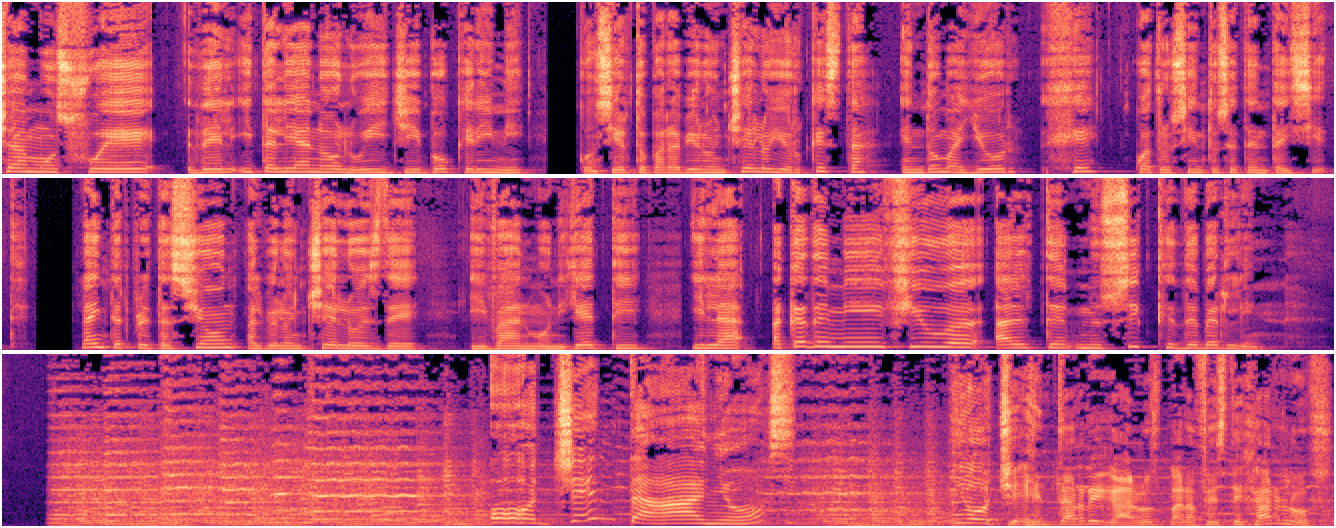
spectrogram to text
Escuchamos fue del italiano Luigi Boccherini, concierto para violonchelo y orquesta en Do mayor G 477. La interpretación al violonchelo es de Ivan Monighetti y la Académie für Alte Musik de Berlín. ¿80 años? Y 80 regalos para festejarlos.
